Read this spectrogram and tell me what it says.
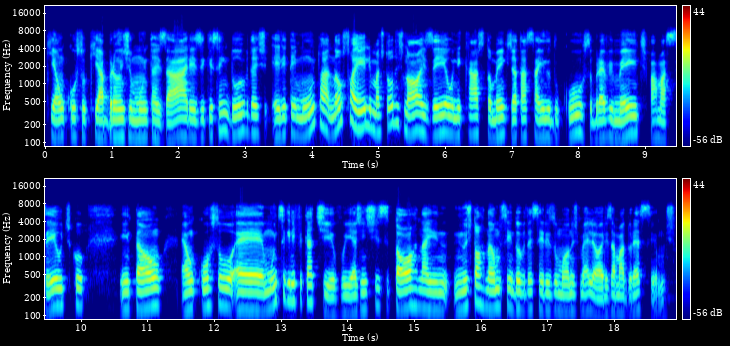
que é um curso que abrange muitas áreas e que, sem dúvidas, ele tem muito a, não só ele, mas todos nós, eu, o Nicasso também, que já está saindo do curso brevemente, farmacêutico. Então, é um curso é, muito significativo e a gente se torna e nos tornamos, sem dúvida, seres humanos melhores, amadurecemos.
